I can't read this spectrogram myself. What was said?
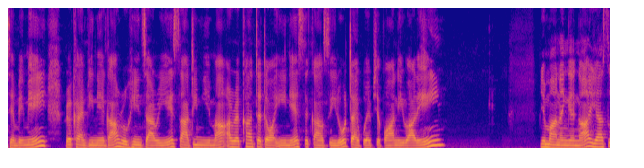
ခြင်းပေမဲ့ရခိုင်ပြည်နယ်ကရိုဟင်ဂျာတွေရဲ့စာတီမြေမှာအရခတ်တပ်တော်အင်းနဲ့စစ်ကောင်စီတို့တိုက်ပွဲဖြစ်ပွားနေပါတယ် မြန်မာနိုင်ငံကရာစု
